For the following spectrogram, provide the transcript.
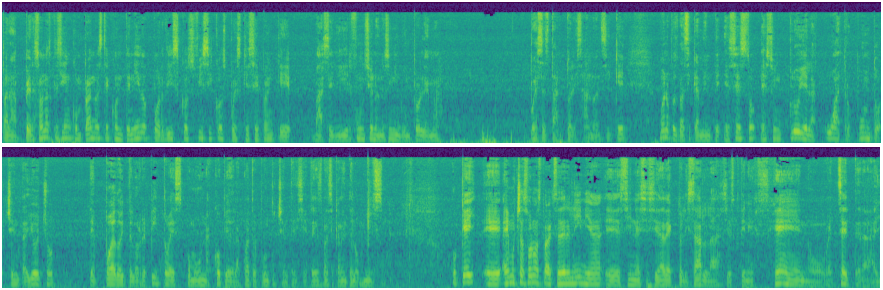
para personas que siguen comprando este contenido por discos físicos pues que sepan que va a seguir funcionando sin ningún problema pues se está actualizando. Así que, bueno, pues básicamente es esto. Eso incluye la 4.88. Te puedo y te lo repito, es como una copia de la 4.87. Es básicamente lo mismo. Ok, eh, hay muchas formas para acceder en línea eh, sin necesidad de actualizarla. Si es que tienes gen o etcétera. Hay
